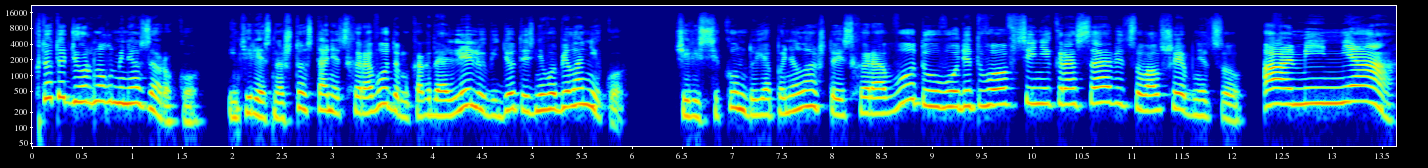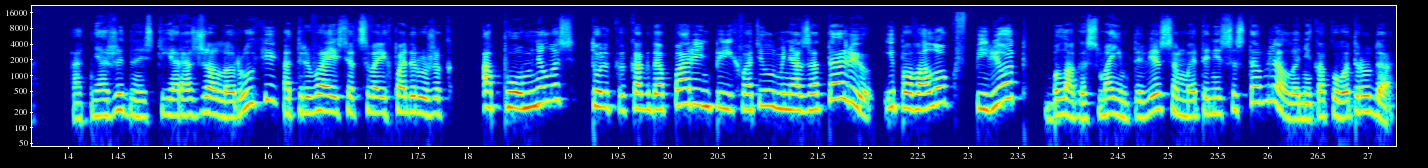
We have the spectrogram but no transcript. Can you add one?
Кто-то дернул меня за руку. Интересно, что станет с хороводом, когда Лелю ведет из него Белонику? Через секунду я поняла, что из хоровода уводит вовсе не красавицу-волшебницу, а меня. От неожиданности я разжала руки, отрываясь от своих подружек, опомнилась, только когда парень перехватил меня за талию и поволок вперед, благо с моим-то весом это не составляло никакого труда.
